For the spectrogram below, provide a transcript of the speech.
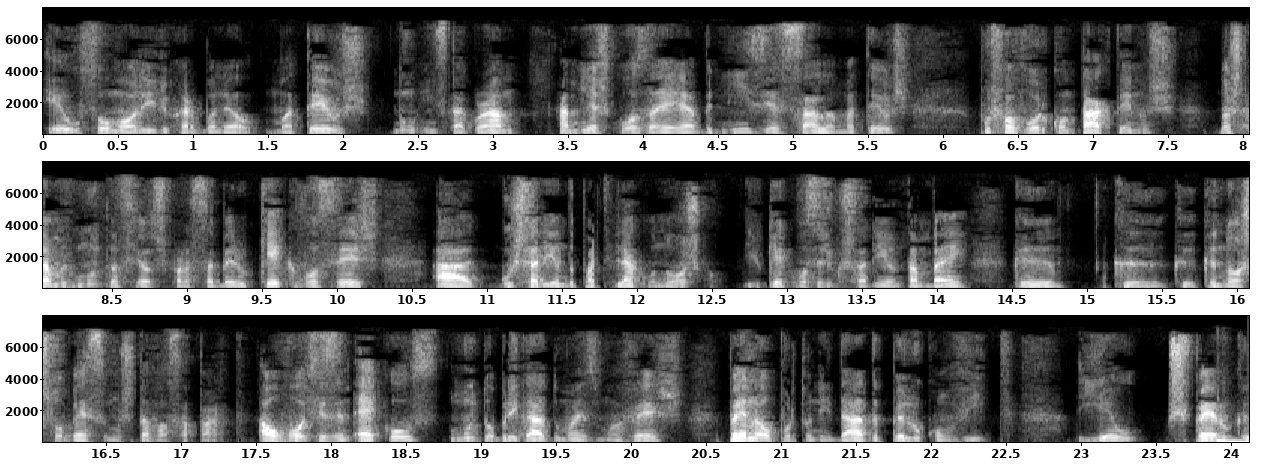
eu sou Maurílio Carbonel Mateus no Instagram. A minha esposa é a Benícia Sala Mateus. Por favor, contactem-nos. Nós estamos muito ansiosos para saber o que é que vocês ah, gostariam de partilhar conosco e o que é que vocês gostariam também que, que, que, que nós soubéssemos da vossa parte. Ao Voices and Echoes, muito obrigado mais uma vez pela oportunidade, pelo convite e eu espero que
